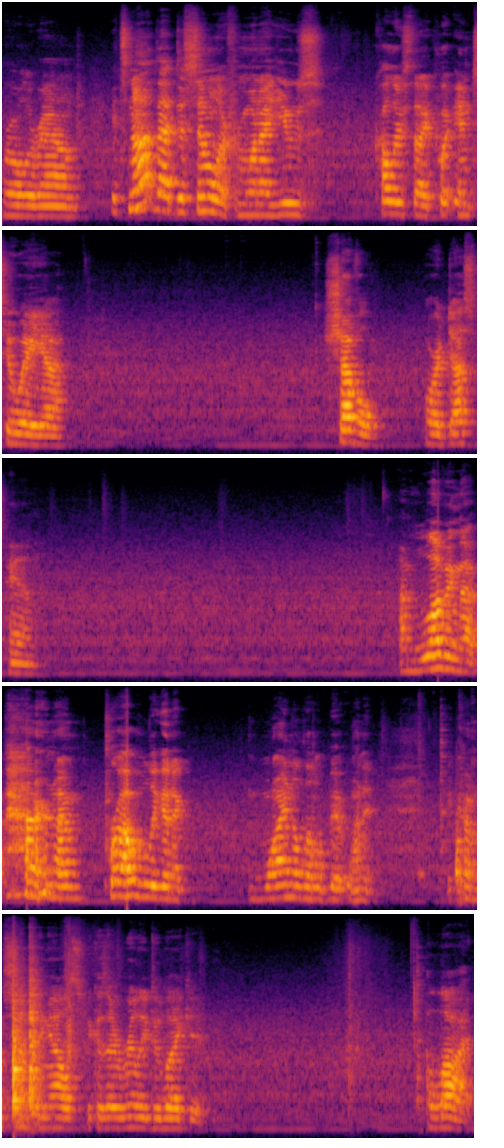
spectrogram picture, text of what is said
roll around. It's not that dissimilar from when I use colors that I put into a uh, shovel or a dustpan. I'm loving that pattern. I'm probably going to whine a little bit when it becomes something else because I really do like it. A lot.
